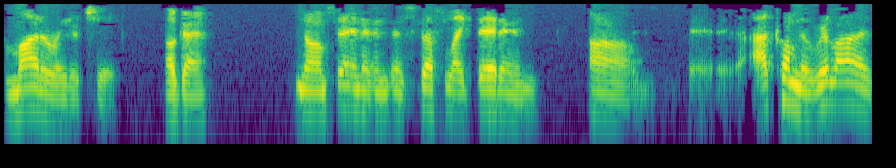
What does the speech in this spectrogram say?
moderator chick. Okay. You know what I'm saying? And, and stuff like that. And um I come to realize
